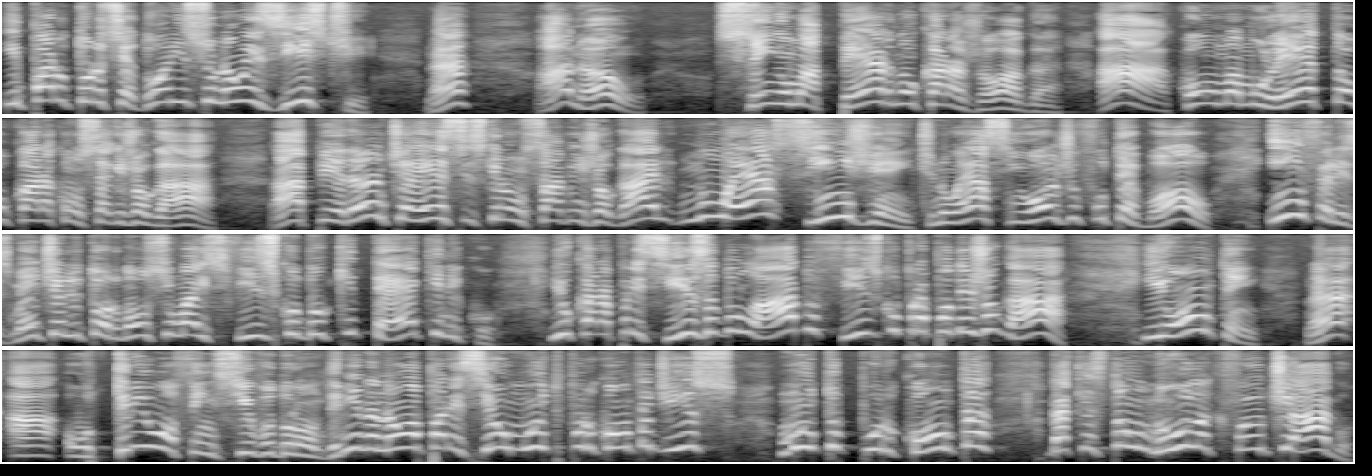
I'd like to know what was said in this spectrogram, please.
E para o torcedor isso não existe, né? Ah, não. Sem uma perna o cara joga. Ah, com uma muleta o cara consegue jogar. Ah, perante a esses que não sabem jogar, não é assim, gente. Não é assim. Hoje o futebol, infelizmente, ele tornou-se mais físico do que técnico. E o cara precisa do lado físico para poder jogar. E ontem, né, a, o trio ofensivo do Londrina não apareceu muito por conta disso. Muito por conta da questão nula que foi o Thiago.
